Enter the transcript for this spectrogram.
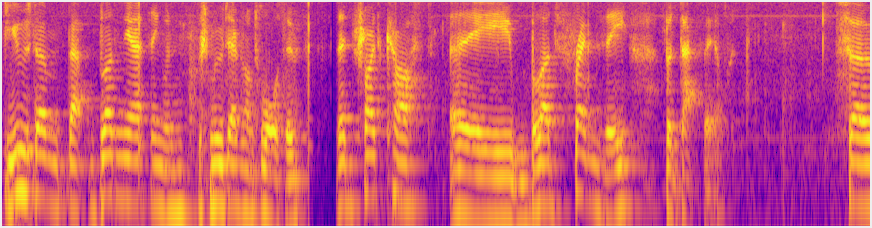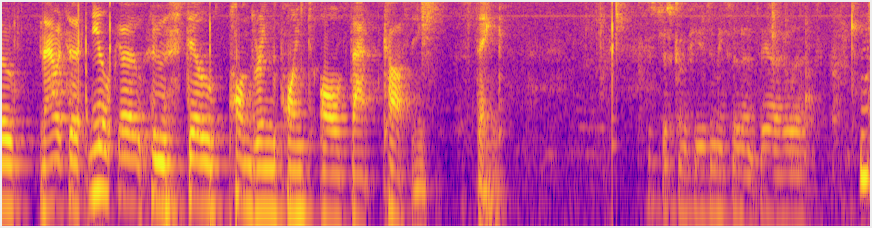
used um, that blood in the air thing which moved everyone towards him, then tried to cast a Blood Frenzy, but that failed. So now it's a Neilco who's still pondering the point of that casting thing, It's just confusing me because I don't see how it works.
